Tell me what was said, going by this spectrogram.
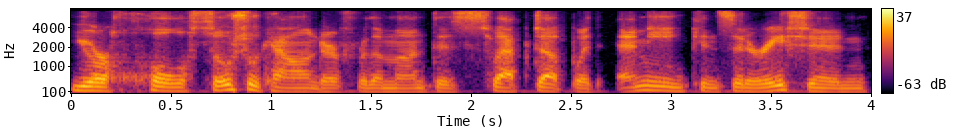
your whole social calendar for the month is swept up with Emmy consideration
